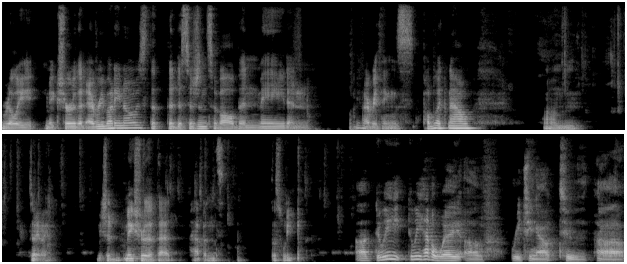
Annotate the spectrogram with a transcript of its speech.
really make sure that everybody knows that the decisions have all been made and you know, everything's public now. Um, so anyway, we should make sure that that happens this week. Uh, do we do we have a way of reaching out to uh,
